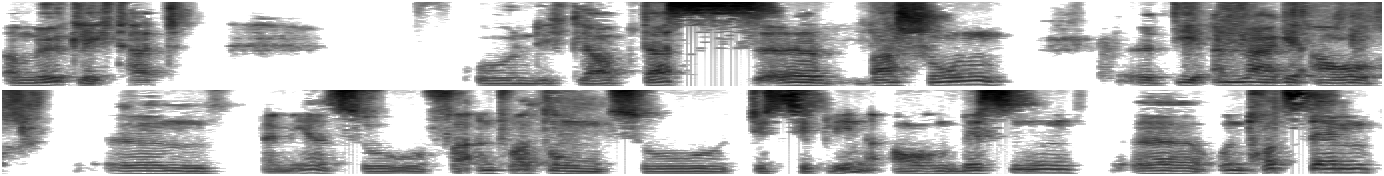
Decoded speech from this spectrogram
ermöglicht hat. Und ich glaube, das äh, war schon äh, die Anlage auch ähm, bei mir zu Verantwortung, zu Disziplin auch ein bisschen äh, und trotzdem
